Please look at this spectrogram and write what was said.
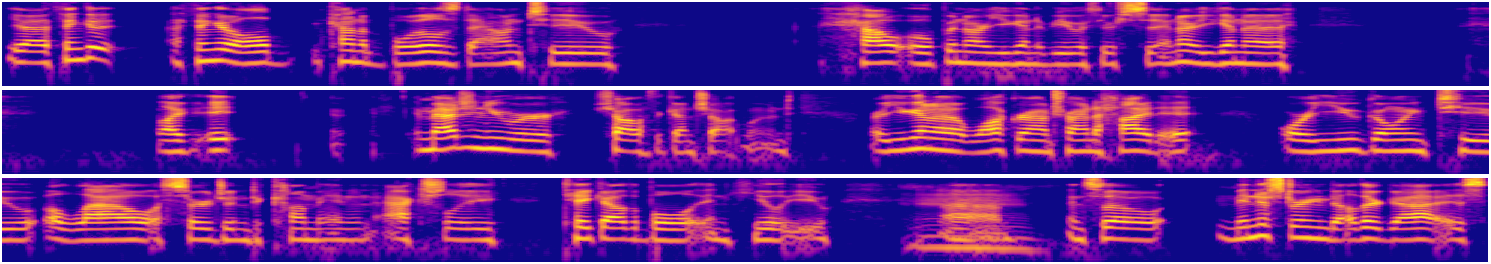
Yeah, I think it. I think it all kind of boils down to how open are you going to be with your sin? Are you going to like it? Imagine you were shot with a gunshot wound. Are you going to walk around trying to hide it, or are you going to allow a surgeon to come in and actually take out the bullet and heal you? Mm. Um, and so ministering to other guys,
